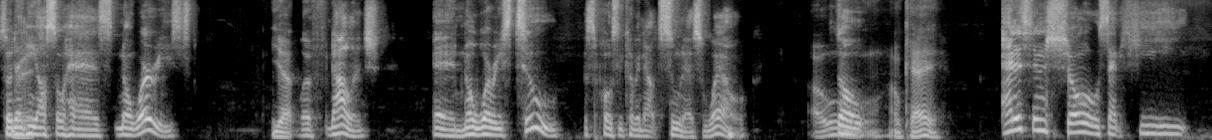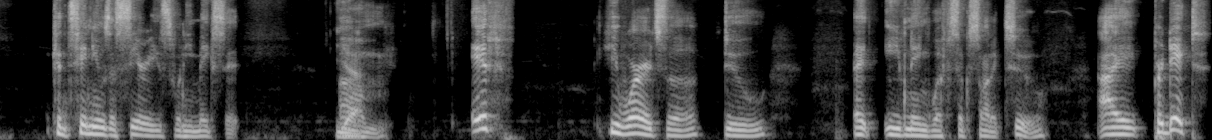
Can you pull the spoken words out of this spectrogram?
So then he also has NxWorries. Yeah. with Knxwledge. And NxWorries 2 is supposed to be coming out soon as well. Oh, So- okay. Anderson shows that he continues a series when he makes it. Yeah. Um, if he were to do an evening with Sonic 2, I predict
